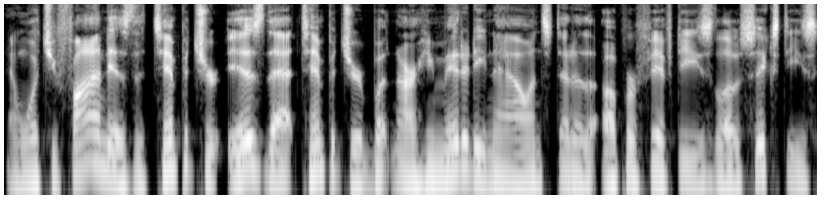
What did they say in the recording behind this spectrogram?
And what you find is the temperature is that temperature, but in our humidity now, instead of the upper 50s, low 60s,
